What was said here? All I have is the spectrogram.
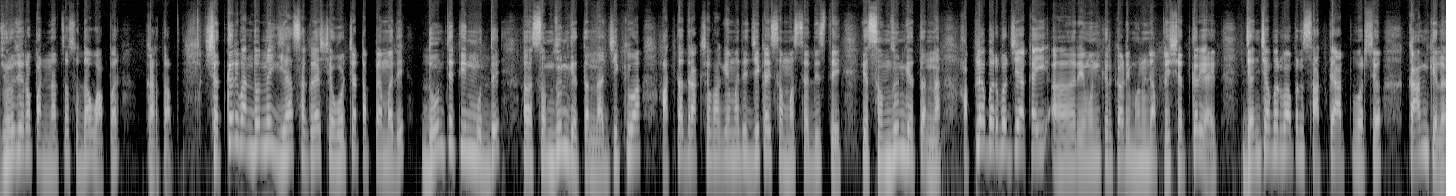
झिरो झिरो पन्नासचा सुद्धा वापर करतात. शेतकरी बांधवांना या सगळ्या शेवटच्या टप्प्यामध्ये दोन ते तीन मुद्दे समजून घेताना जी किंवा आत्ता द्राक्ष बागेमध्ये जी काही समस्या दिसते हे समजून घेताना आपल्याबरोबर ज्या काही रेवण किरकाडी म्हणून आपले शेतकरी आहेत ज्यांच्याबरोबर आपण सात ते आठ वर्ष काम केलं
